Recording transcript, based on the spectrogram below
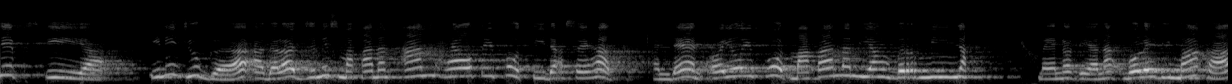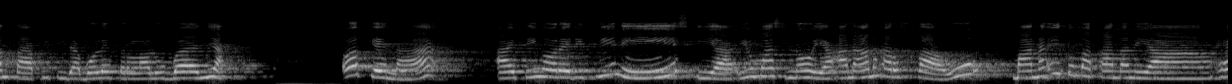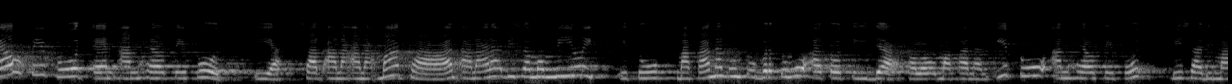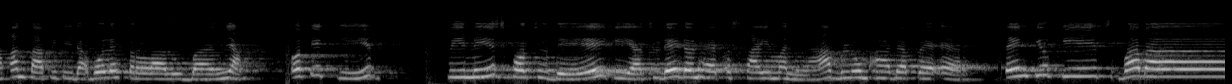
chips. Iya, ini juga adalah jenis makanan unhealthy food, tidak sehat. And then oily food, makanan yang berminyak. Menot ya nak, boleh dimakan tapi tidak boleh terlalu banyak. Oke okay, nak, I think already finish. Iya, you must know ya, anak-anak harus tahu mana itu makanan yang healthy food and unhealthy food. Iya, saat anak-anak makan, anak-anak bisa memilih itu makanan untuk bertumbuh atau tidak. Kalau makanan itu unhealthy food bisa dimakan tapi tidak boleh terlalu banyak. Oke okay, kids, finish for today. Iya, today don't have assignment ya, belum ada PR. Thank you kids, bye-bye.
